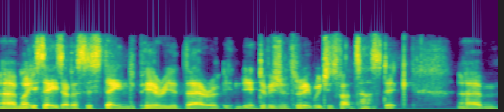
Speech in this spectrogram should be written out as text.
Um, like you say, he's had a sustained period there in, in Division Three, which is fantastic. Um,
